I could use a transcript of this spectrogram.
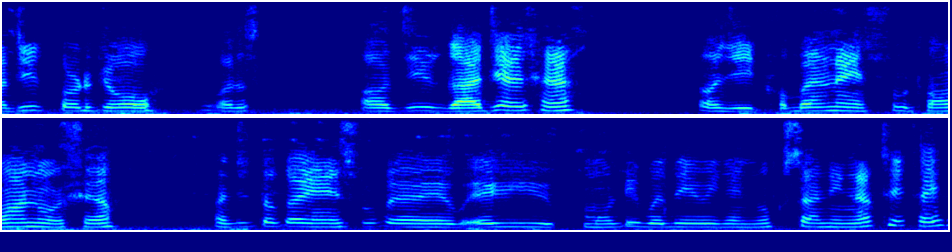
હજી પણ જો હજી ગાજે છે. હજી ખબર નહીં શું થવાનું છે. હજી તો કંઈ શું એવી મોટી બધી એવી કંઈ નુકસાની નથી થઈ.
